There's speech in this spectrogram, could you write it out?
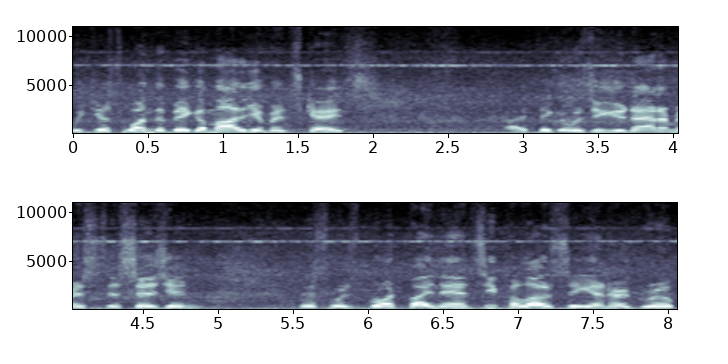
we just won the big emoluments case. I think it was a unanimous decision. This was brought by Nancy Pelosi and her group.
